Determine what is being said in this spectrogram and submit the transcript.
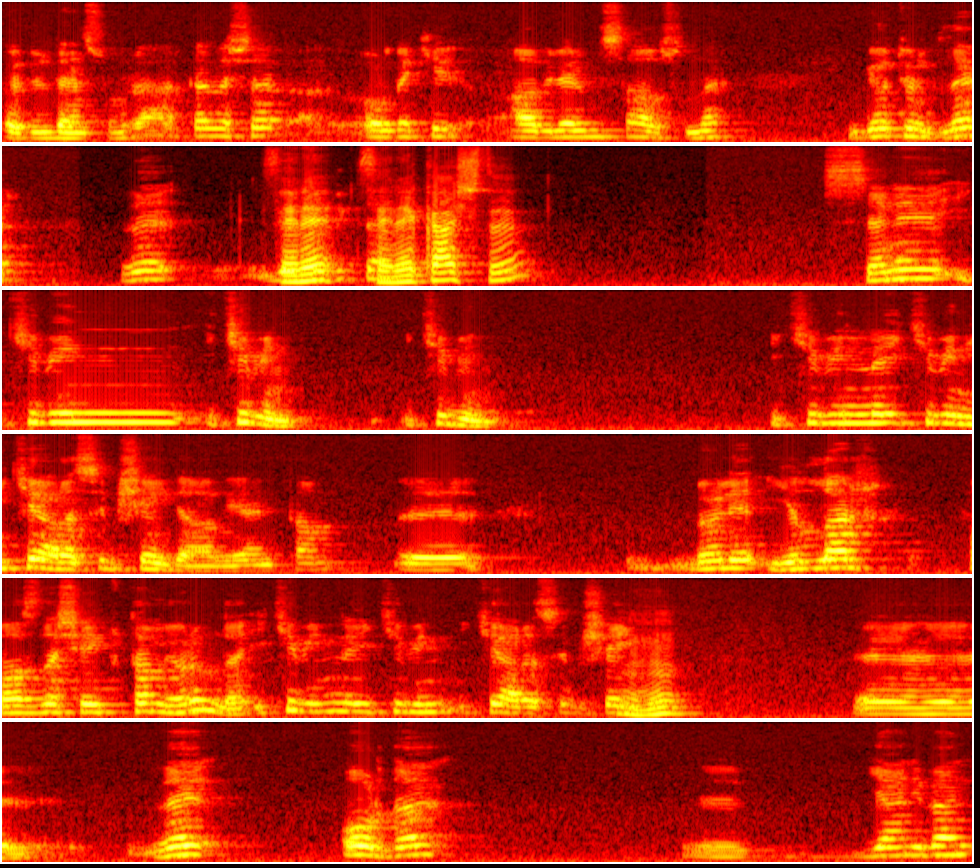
ödülden sonra. Arkadaşlar oradaki abilerimiz sağ olsunlar götürdüler ve Sene sene kaçtı? Sene 2000 2000 2000 2000 ile 2002 arası bir şeydi abi. Yani tam e, böyle yıllar fazla şey tutamıyorum da 2000 ile 2002 arası bir Hı şeydi. hı. Ee, ve orada e, yani ben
